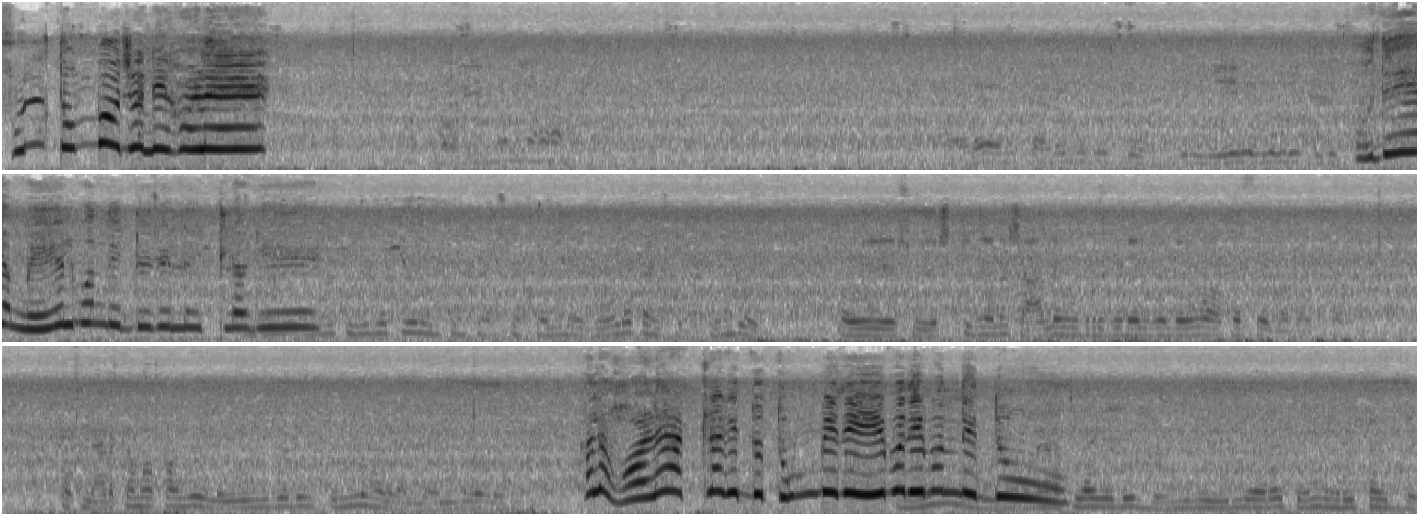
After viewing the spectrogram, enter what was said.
ಫುಲ್ ಜಲ್ಲಿ ಹೊಳೆ ಅದೇ ಮೇಲ್ ಬಂದಿದ್ದಿಲ್ಲ ಇಟ್ಲಾಗೆ ಅವು ಎಷ್ಟು ಜನ ಶಾಲೆ ಹುಡುಗರು ಕೂಡ ಅಲ್ಲಿ ಬಂದವು ವಾಪಸ್ ನಡ್ಕೊಂಬಪ್ಪ ಇಲ್ಲ ಈ ಬದಿ ಹೊಳೆ ಅಲ್ಲಿ ಹೊಳೆ ಅಟ್ಲಾಗಿದ್ದು ತುಂಬಿದೆ ಈ ಬದಿ ಬಂದಿದ್ದು ಅಟ್ಲಾಗಿದ್ದು ಇಲ್ಲಿ ಇಲ್ಲಿವರೆ ತುಂಬ ಹರಿತಾ ಇದ್ದು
